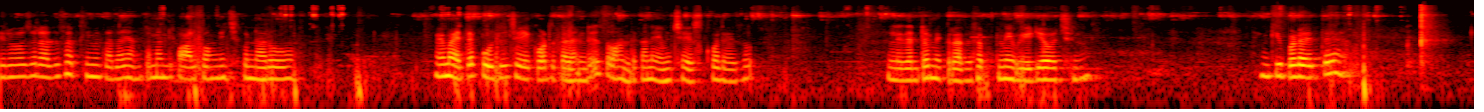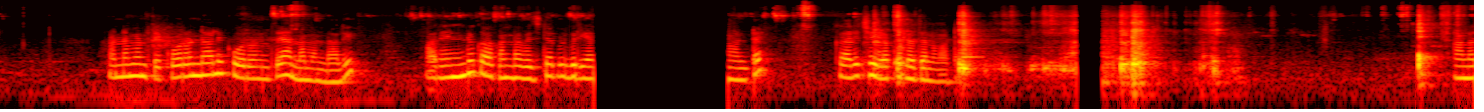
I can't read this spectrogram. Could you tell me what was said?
ఈరోజు రథసప్తమి కదా ఎంతమంది పాలు పొంగించుకున్నారు? మేమైతే పూజలు చేయకూడదు కదండి సో అందుకని ఏం చేసుకోలేదు. లేదంటే మీకు రథసప్తమి వీడియో వచ్చిన. ఇంక ఇప్పుడైతే అన్నం వండితే కూర వండాలి కూర వండితే అన్నం వండాలి. ఆ రెండు కాకుండా వెజిటేబుల్ బిర్యానీ అంటే కర్రీ చేయకూడదు అనమాట అలా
